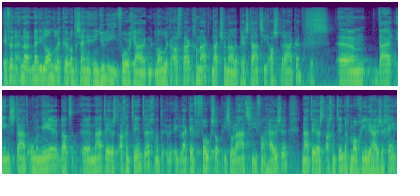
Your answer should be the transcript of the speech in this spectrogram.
Even naar, naar die landelijke, want er zijn in, juli vorig jaar landelijke afspraken gemaakt. Nationale prestatieafspraken. Yes. Um, daarin staat onder meer dat uh, na 2028... want uh, ik laat even focussen op isolatie van huizen... na 2028 mogen jullie huizen geen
